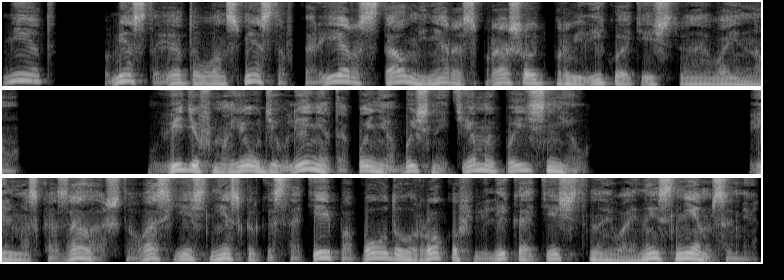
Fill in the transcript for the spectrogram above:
Нет, вместо этого он с места в карьер стал меня расспрашивать про Великую Отечественную войну. Увидев мое удивление такой необычной темой, пояснил. Вильма сказала, что у вас есть несколько статей по поводу уроков Великой Отечественной войны с немцами,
